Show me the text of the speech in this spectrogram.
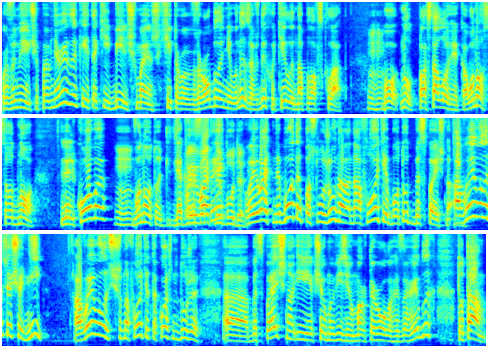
розуміючи певні ризики, такі більш-менш хитро зроблені, вони завжди хотіли на плавсклад. Бо ну, проста логіка, воно все одно. Лялькове, воно тут для красоти. Воювати не буде. Воювати не буде, послужу на, на флоті, бо тут безпечно. А виявилося, що ні. А виявилося, що на флоті також не дуже е, безпечно. І якщо ми візьмемо мартирологи загиблих, то там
